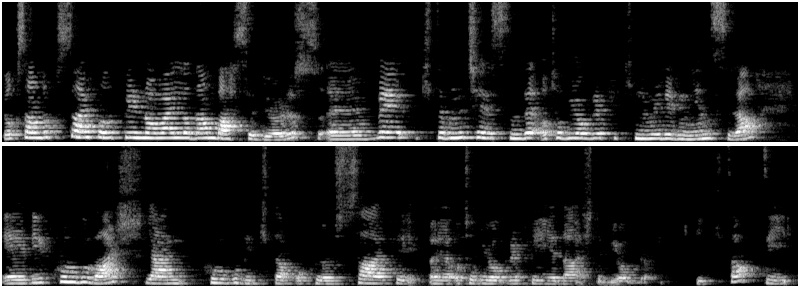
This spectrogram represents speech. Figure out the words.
99 sayfalık bir novelladan bahsediyoruz ee, ve kitabın içerisinde otobiyografik nüvelerin yanı sıra e, bir kurgu var. Yani kurgu bir kitap okuyoruz. Sarifi, e, otobiyografi ya da işte biyografik bir kitap değil.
